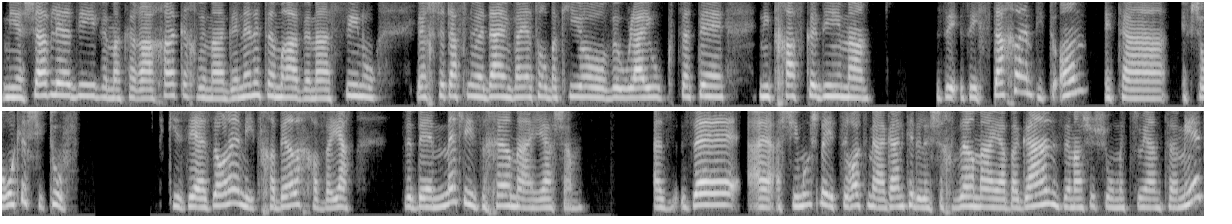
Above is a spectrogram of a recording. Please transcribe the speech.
מי ישב לידי ומה קרה אחר כך ומה הגננת אמרה ומה עשינו ואיך שטפנו ידיים והיה תור בכיור ואולי הוא קצת אה, נדחף קדימה. זה, זה יפתח להם פתאום את האפשרות לשיתוף, כי זה יעזור להם להתחבר לחוויה ובאמת להיזכר מה היה שם. אז זה השימוש ביצירות מהגן כדי לשחזר מה היה בגן, זה משהו שהוא מצוין תמיד,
